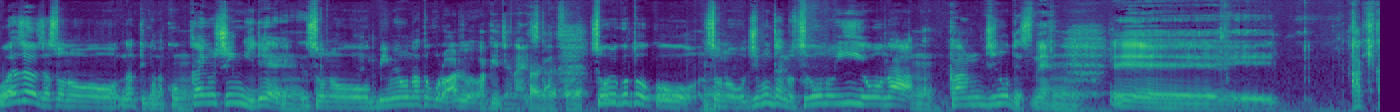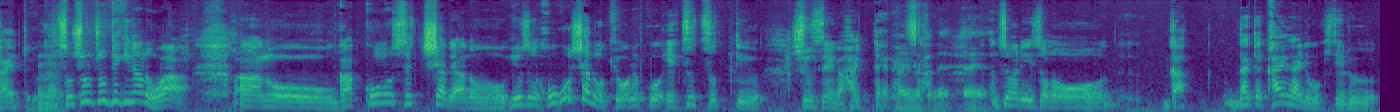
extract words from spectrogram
わざわざその、なんていうかな、国会の審議で、その、微妙なところあるわけじゃないですか。すねそういうことをこう、その、自分たちの都合のいいような感じのですね、えー書き換えというか、その象徴的なのは、あの、学校の設置者で、あの、要するに保護者の協力を得つつっていう修正が入ったじゃないですか。ね。ええつまり、その、が、大体海外で起きてる、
